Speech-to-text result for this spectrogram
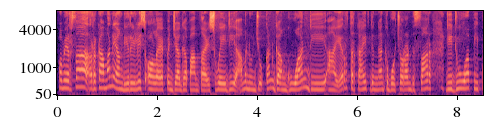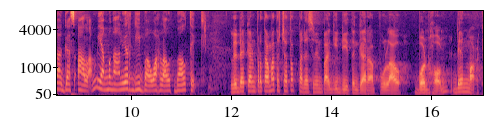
Pemirsa, rekaman yang dirilis oleh penjaga pantai Swedia menunjukkan gangguan di air terkait dengan kebocoran besar di dua pipa gas alam yang mengalir di bawah Laut Baltik. Ledakan pertama tercatat pada Senin pagi di tenggara Pulau Bornholm, Denmark.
